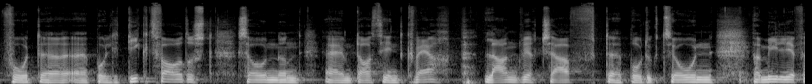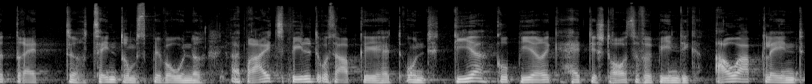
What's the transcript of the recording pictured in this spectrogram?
von der äh, Politik zuvorderst, sondern ähm, da sind Gewerbe, Landwirtschaft, äh, Produktion, Familienvertreter, Zentrumsbewohner ein breites Bild, das abgegeben hat. Und diese Gruppierung hat die Straßenverbindung auch abgelehnt.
